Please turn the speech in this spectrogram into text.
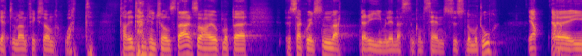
Gettleman fikk sånn What? Tar de Daniel Jones der? Så har jo på en måte Zack Wilson vært rimelig nesten konsensus nummer to. ja. ja. eh, i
